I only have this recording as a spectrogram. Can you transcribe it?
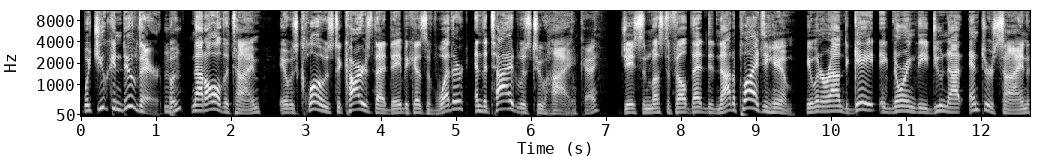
which you can do there, but mm-hmm. not all the time. It was closed to cars that day because of weather and the tide was too high. Okay. Jason must have felt that did not apply to him. He went around the gate, ignoring the do not enter sign.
